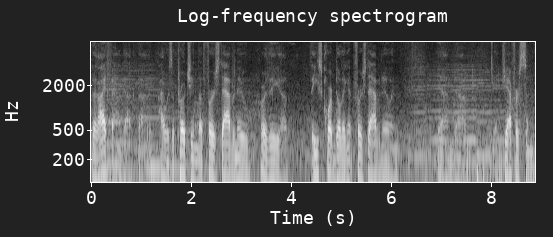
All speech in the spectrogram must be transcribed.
that I found out about it. I was approaching the First Avenue or the uh, the East Court building at First Avenue and and um, in Jefferson,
